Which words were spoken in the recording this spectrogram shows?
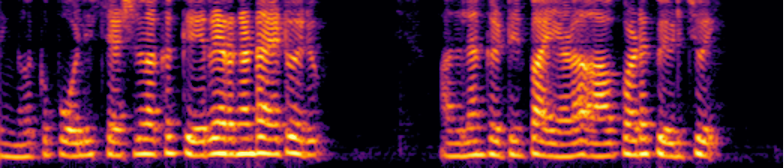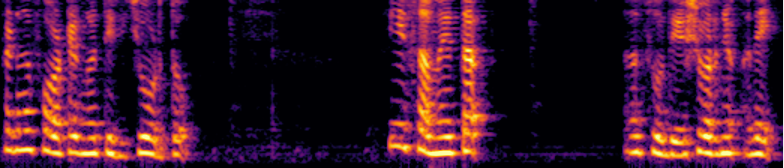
നിങ്ങൾക്ക് പോലീസ് സ്റ്റേഷനിലൊക്കെ കയറി ഇറങ്ങേണ്ടതായിട്ട് വരും. അതെല്ലാം കേട്ടിപ്പോൾ അയാൾ ആ പാടെ പേടിച്ചു പോയി. പെട്ടെന്ന് ഫോട്ടോ ഞങ്ങൾ തിരിച്ചു കൊടുത്തു. ഈ സമയത്ത് സുധീഷ് പറഞ്ഞു അതെ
